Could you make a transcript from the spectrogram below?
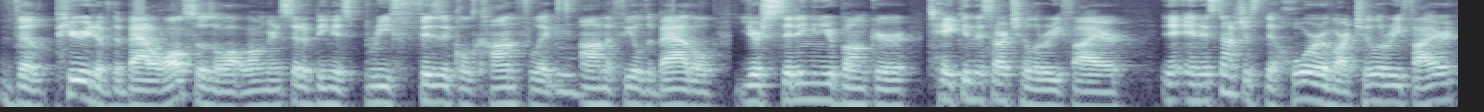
the period of the battle also is a lot longer. Instead of being this brief physical conflict mm. on a field of battle you're sitting in your bunker taking this artillery fire. And and it's not just the horror of artillery fire.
